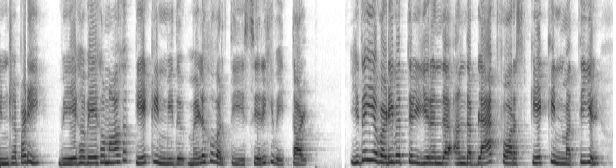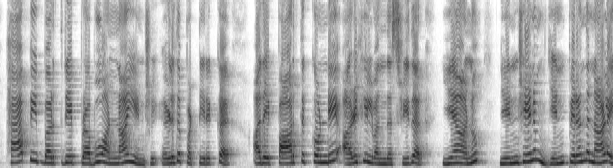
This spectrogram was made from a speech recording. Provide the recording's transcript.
என்றபடி வேக வேகமாக கேக்கின் மீது மெழுகுவர்த்தியை செருகி வைத்தாள். இதய வடிவத்தில் இருந்த அந்த பிளாக் ஃபாரஸ்ட் கேக்கின் மத்தியில் ஹாப்பி பர்த்டே பிரபு அண்ணா என்று எழுதப்பட்டிருக்க அதை பார்த்து கொண்டே அருகில் வந்த ஸ்ரீதர் ஏன் அனு என்றேனும் என் பிறந்த நாளை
